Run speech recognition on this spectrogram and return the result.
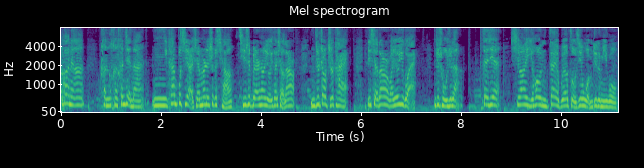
我告诉你啊，很很很简单，你看不起眼前面那是个墙，其实边上有一条小道，你就照直开，这小道往右一拐，你就出去了。再见，希望以后你再也不要走进我们这个迷宫。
